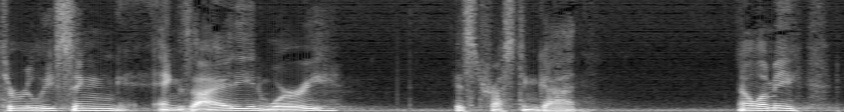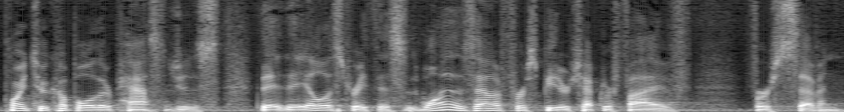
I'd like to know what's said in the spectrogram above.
to releasing anxiety and worry is trusting God. Now, let me point to a couple other passages that, that illustrate this. One is out of 1 Peter chapter 5, verse 7.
